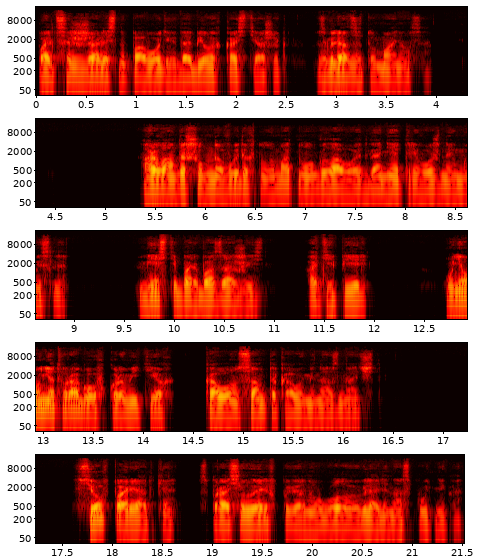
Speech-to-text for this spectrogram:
Пальцы сжались на поводьях до белых костяшек. Взгляд затуманился. Орландо шумно выдохнул и мотнул головой, отгоняя тревожные мысли. Месть и борьба за жизнь. А теперь? У него нет врагов, кроме тех, кого он сам таковыми назначит. «Все в порядке?» — спросил эльф, повернув голову и глядя на спутника.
